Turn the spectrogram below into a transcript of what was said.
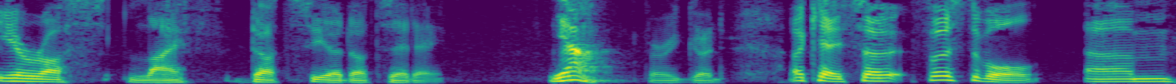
eroslife.co.za. Yeah. Very good. Okay, so first of all, um,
